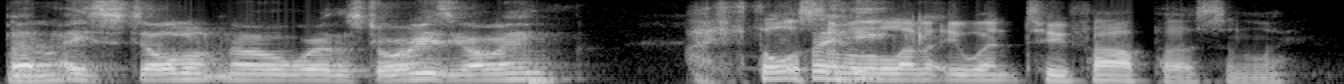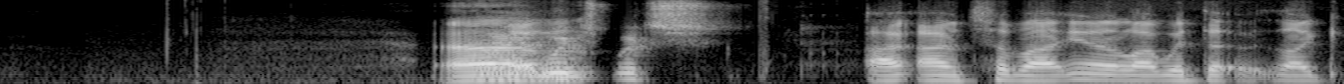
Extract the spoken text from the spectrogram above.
but Mhm. I still don't know where the story is going. I thought some of the levity went too far, personally. Uh, Um, which which I, I'm talking about, you know, like with the like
